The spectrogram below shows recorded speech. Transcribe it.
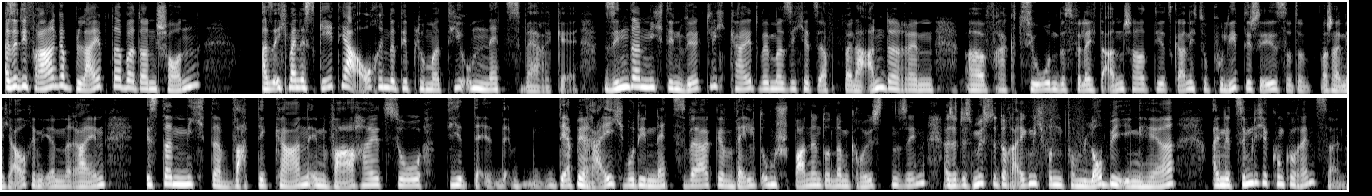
Also die Frage bleibt aber dann schon, also ich meine, es geht ja auch in der Diplomatie um Netzwerke. Sind dann nicht in Wirklichkeit, wenn man sich jetzt auf, bei einer anderen äh, Fraktion das vielleicht anschaut, die jetzt gar nicht so politisch ist oder wahrscheinlich auch in ihren Reihen, ist dann nicht der Vatikan in Wahrheit so die, der, der Bereich, wo die Netzwerke weltumspannend und am größten sind? Also das müsste doch eigentlich von, vom Lobbying her eine ziemliche Konkurrenz sein.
